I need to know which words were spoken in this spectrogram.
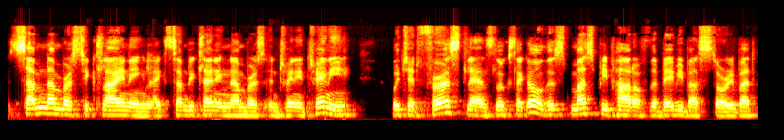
some numbers declining, like some declining numbers in 2020, which at first glance looks like, oh, this must be part of the baby bust story. But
